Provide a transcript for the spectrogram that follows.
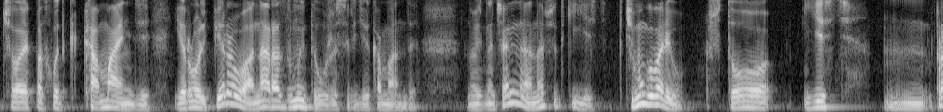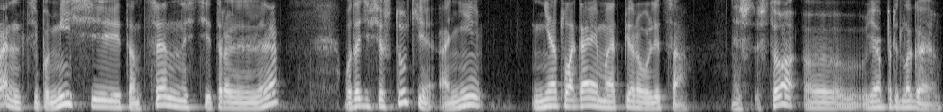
человек подходит к команде, и роль первого, она размыта уже среди команды. Но изначально она все-таки есть. К чему говорю? Что есть правильно, типа миссии, там, ценности, тра Вот эти все штуки, они неотлагаемые от первого лица. Что э, я предлагаю?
